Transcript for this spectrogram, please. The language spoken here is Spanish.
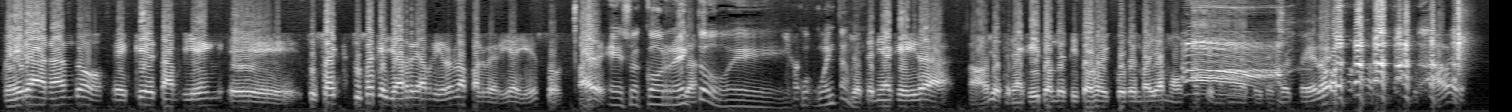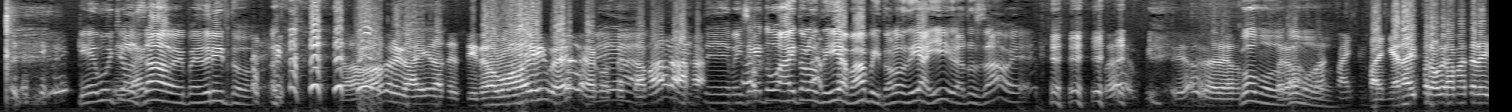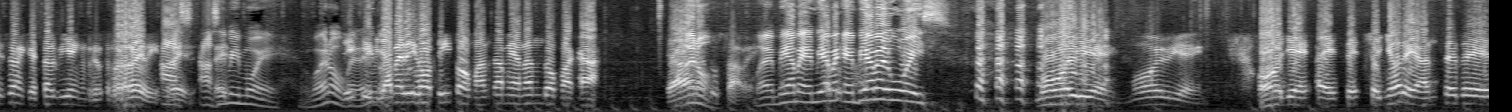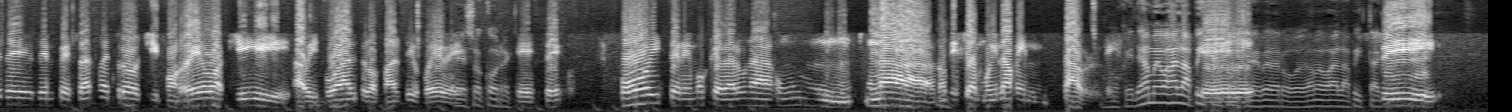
Mira, Nando, es que también, eh, tú, sabes, tú sabes que ya reabrieron la palmería y eso. Eso es correcto. eh, cuéntame. Yo tenía que ir a, no, yo tenía que ir donde Tito Jercut en Bayamón, porque tengo el pelo, tú sabes. Que mucho sabe, Pedrito. No, pero imagínate, si no voy, ve, a contestar mala. Este, me dice que tú vas ahí todos los días, papi, todos los días ahí, ya tú sabes. cómodo, cómodo. mañana hay programa de televisión, hay que estar bien ready. así, mismo es. Bueno, y, ya me dijo Tito, mándame a Nando para acá. Ya bueno, tú sabes. Pues envíame, envíame, envíame el Waze. Muy bien, muy bien. Oye, este, señores, antes de, empezar nuestro chimorreo aquí habitual de los martes y jueves. Eso correcto. Este, hoy tenemos que dar una, una noticia muy lamentable. déjame bajar la pista, eh, Pedro, déjame bajar la pista. Sí,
